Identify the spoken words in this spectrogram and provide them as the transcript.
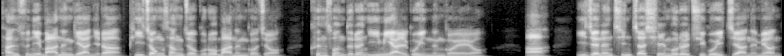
단순히 많은 게 아니라 비정상적으로 많은 거죠. 큰 손들은 이미 알고 있는 거예요. 아, 이제는 진짜 실물을 쥐고 있지 않으면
